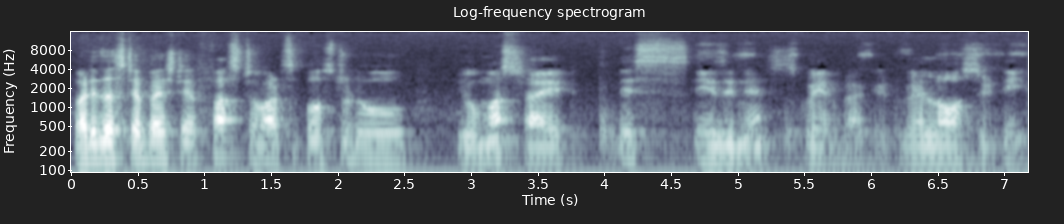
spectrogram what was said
What is the step by step? First what's supposed to do? You must write this is in a square bracket velocity.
